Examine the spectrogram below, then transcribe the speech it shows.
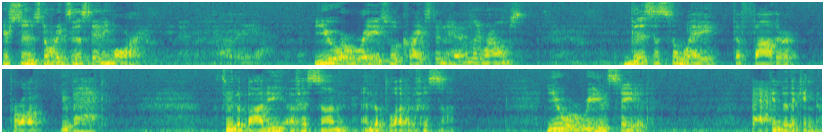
Your sins don't exist anymore. You are raised with Christ in heavenly realms. This is the way the Father brought you back through the body of His Son and the blood of His Son. You were reinstated back into the kingdom.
